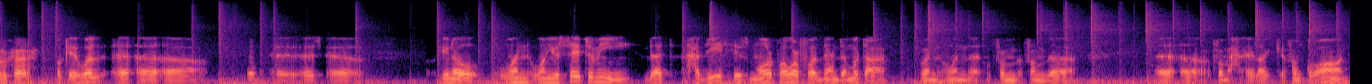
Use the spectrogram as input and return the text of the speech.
Okay. Okay. Well, uh, uh, uh, you know, when when you say to me that hadith is more powerful than the muta, when when uh, from from the uh, uh, from like from Quran,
